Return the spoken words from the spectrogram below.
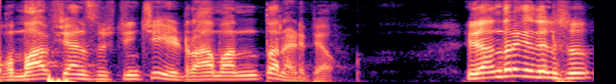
ఒక మాఫియాను సృష్టించి ఈ డ్రామా అంతా నడిపావు. ఇది అందరికీ తెలుసు.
